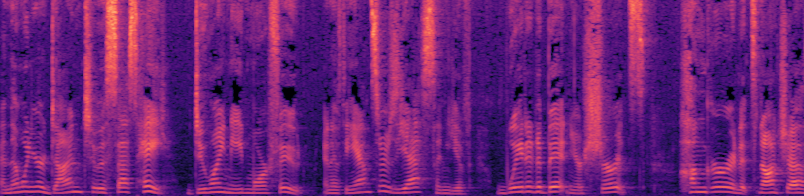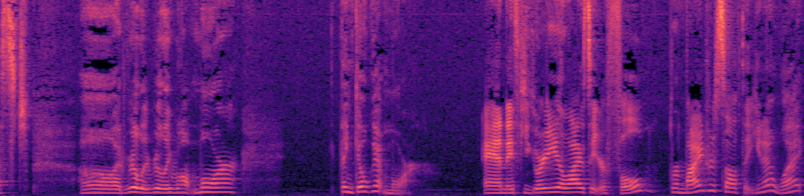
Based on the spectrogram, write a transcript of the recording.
and then when you're done, to assess, hey, do I need more food? And if the answer is yes, and you've waited a bit and you're sure it's hunger and it's not just, oh, I'd really, really want more, then go get more. And if you realize that you're full, remind yourself that, you know what,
